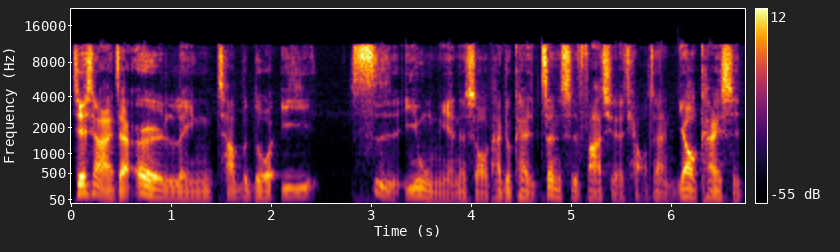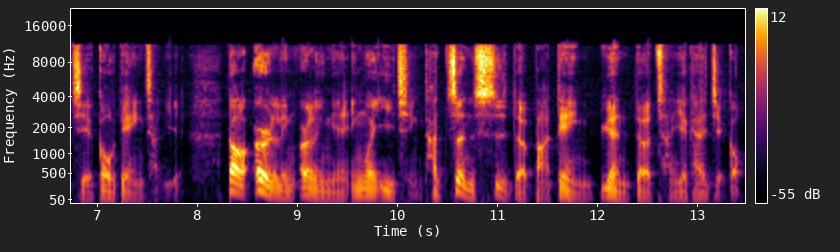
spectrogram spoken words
接下来在二零差不多一四一五年的时候，他就开始正式发起了挑战，要开始解构电影产业。到了二零二零年，因为疫情，他正式的把电影院的产业开始解构。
